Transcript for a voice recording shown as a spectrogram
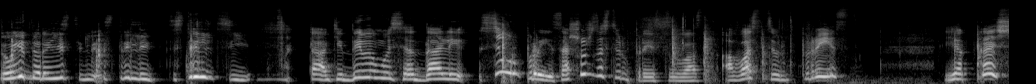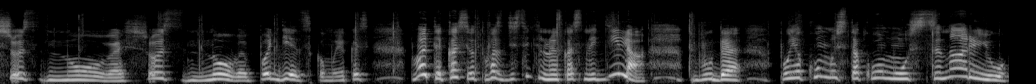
Мої дорогі стрілі- стрільці. Так, і дивимося далі. Сюрприз. А що ж за сюрприз у вас? А у вас сюрприз? Якесь щось нове, щось нове, по-дєцькому, якесь, знаєте, якась от у вас дійсно якась неділя буде по якомусь такому сценарію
